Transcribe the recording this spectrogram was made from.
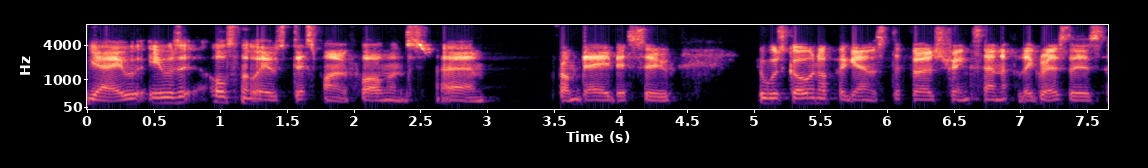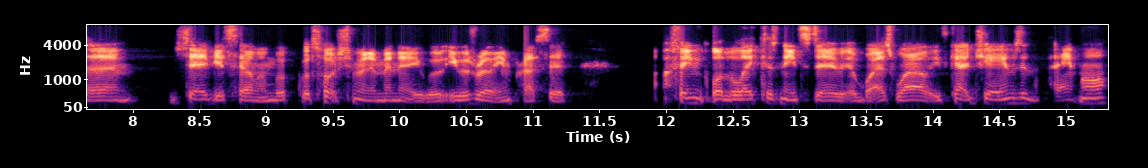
Yeah, it, it was ultimately it was disappointing performance um, from Davis, who who was going up against the third string center for the Grizzlies, um, Xavier Tillman. We'll, we'll touch him in a minute. He was, he was really impressive. I think what the Lakers need to do as well is get James in the paint more.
